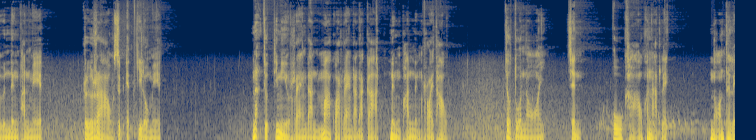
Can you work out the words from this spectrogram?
11,000 เมตร หรือราว 11 กิโลเมตร ณ จุดที่มีแรงดันมากกว่าแรงดันอากาศ 1,100 เท่า เจ้าตัวน้อย เช่น ปูขาวขนาดเล็ก หนอนทะเล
